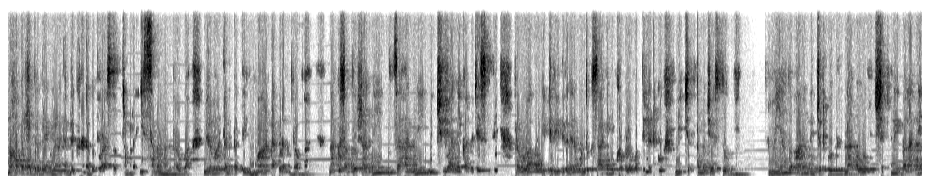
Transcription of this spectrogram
మహాపరిశుద్ధ ప్రేమలను తండ్రి కన్నడ స్తోత్రములు. ఈ సమయం ప్రభు మీరు మాట్లాడిన ప్రతి మాట కూడా ప్రభు నాకు సంతోషాన్ని ఉత్సాహాన్ని ఉజ్జీవాన్ని కలుగజేసింది. ప్రభువ ఇట్టి రీతిగా నేను ముందుకు సాగి మీ కృపలో వర్దిల్లటకు మీ చిత్తము చేస్తూ మీ యందు ఆనందించటకు నాకు శక్తిని బలాన్ని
